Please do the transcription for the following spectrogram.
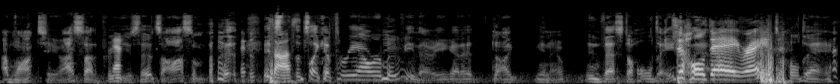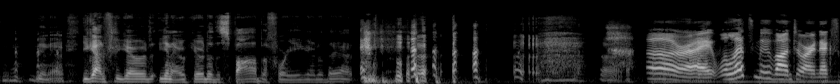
I want to. I saw the Yeah. preview, so it's awesome. It's it's, awesome. it's like a three-hour movie, though. You got to like you know invest a whole day. It's a whole that. day, right? It's a whole day. you know, you got to go. You know, go to the spa before you go to that. All right. Well, let's move on to our next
